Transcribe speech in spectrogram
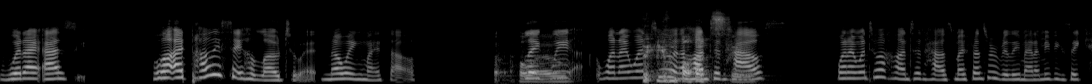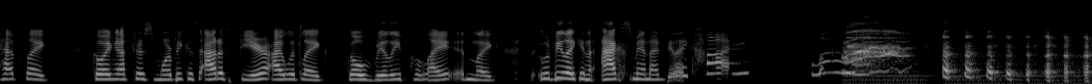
Would I ask? Well, I'd probably say hello to it, knowing myself. Like we, when I went to a a haunted house, when I went to a haunted house, my friends were really mad at me because they kept like going after us more because out of fear, I would like go really polite and like it would be like an axeman. I'd be like, "Hi, hello,"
